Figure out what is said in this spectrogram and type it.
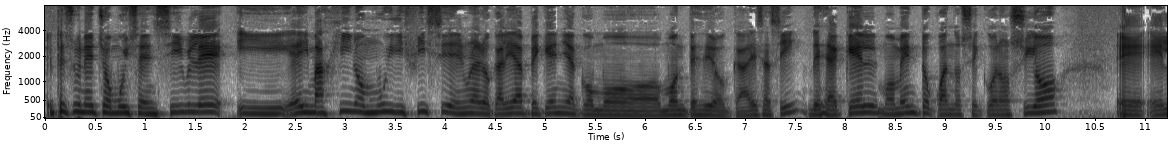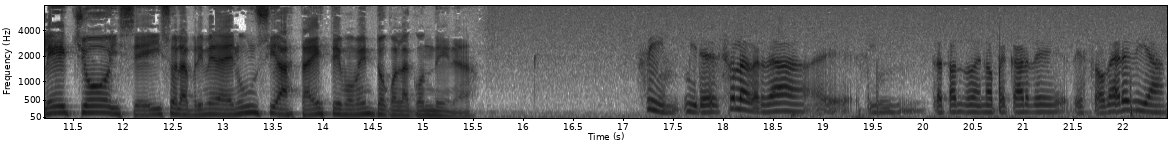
Este es un hecho muy sensible y e imagino muy difícil en una localidad pequeña como Montes de Oca. ¿Es así? Desde aquel momento cuando se conoció eh, el hecho y se hizo la primera denuncia hasta este momento con la condena. Sí, mire, yo la verdad, eh, tratando de no pecar de, soberbia,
